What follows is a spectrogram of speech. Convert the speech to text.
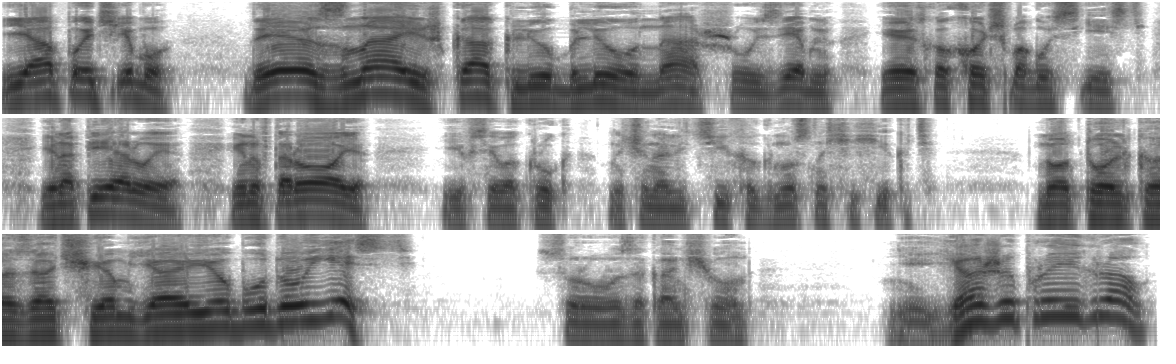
Я почему? Да знаешь, как люблю нашу землю. Я ее сколько хочешь могу съесть. И на первое, и на второе». И все вокруг начинали тихо, гнусно хихикать. «Но только зачем я ее буду есть?» Сурово заканчивал он. «Не я же проиграл».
